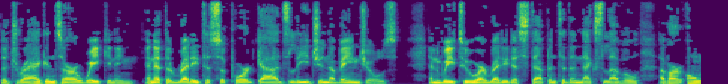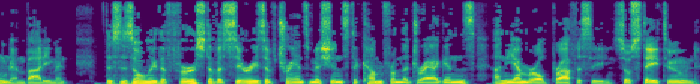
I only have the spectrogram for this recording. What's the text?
The dragons are awakening and at the ready to support God's legion of angels, and we too are ready to step into the next level of our own embodiment. This is only the first of a series of transmissions to come from the dragons on the Emerald Prophecy, so stay tuned.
